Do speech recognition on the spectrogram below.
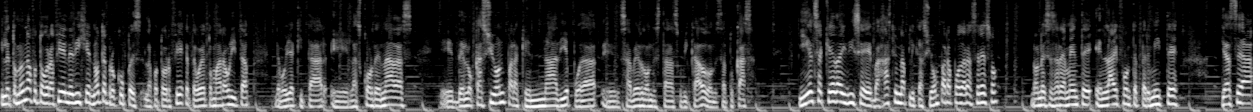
Y le tomé una fotografía y le dije, no te preocupes, la fotografía que te voy a tomar ahorita, le voy a quitar eh, las coordenadas eh, de locación para que nadie pueda saber dónde estás ubicado, dónde está tu casa. Y él se queda y dice, ¿bajaste una aplicación para poder hacer eso? No necesariamente el iPhone te permite ya sea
